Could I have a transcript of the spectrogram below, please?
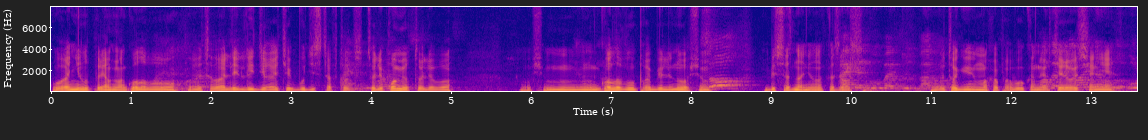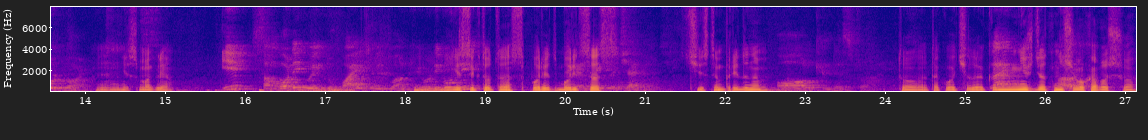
уронил прямо на голову этого ли- лидера этих буддистов. Тот то ли помер, то ли его, в общем, голову пробили. Ну, в общем, без сознания он оказался. В итоге Махапрабху конвертировать они э, не смогли. Если кто-то спорит, борется с чистым преданным, All can destroy. то такого человека не ждет ничего хорошего,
